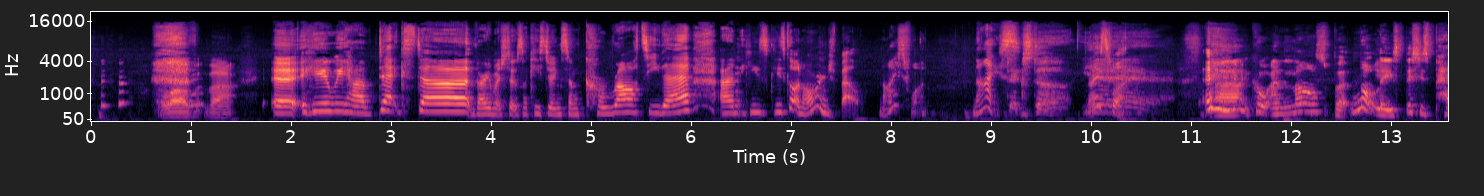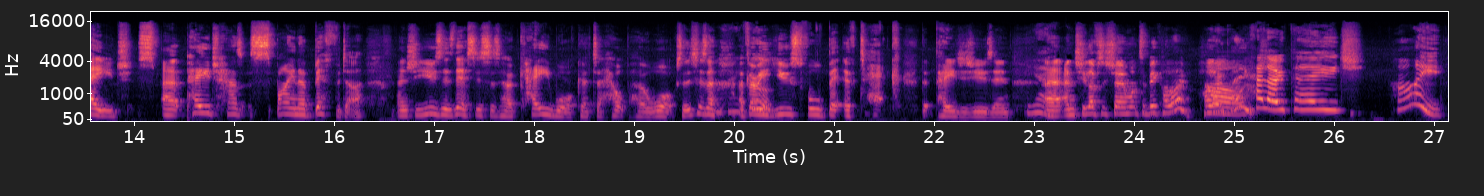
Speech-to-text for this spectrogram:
Love that. Uh, here we have Dexter. Very much looks like he's doing some karate there, and he's he's got an orange belt. Nice one. Nice. Dexter. Nice one. uh, cool. And last but not least, this is Paige. Uh, Paige has spina bifida, and she uses this. This is her K walker to help her walk. So this is a, a very Oh, useful bit of tech that Paige is using. Yeah. Uh, and she loves to show him what's a big hello. Hello, oh, Paige. hello, Paige. Hi.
